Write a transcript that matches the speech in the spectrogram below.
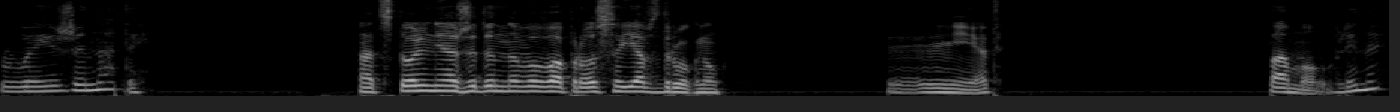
«Вы женаты?» От столь неожиданного вопроса я вздрогнул. «Нет». «Помолвлены?»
